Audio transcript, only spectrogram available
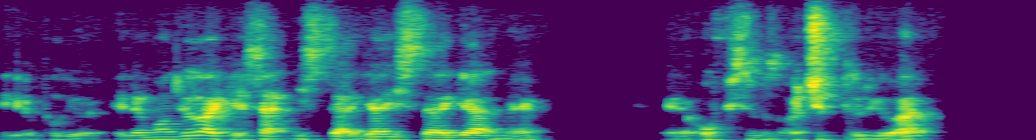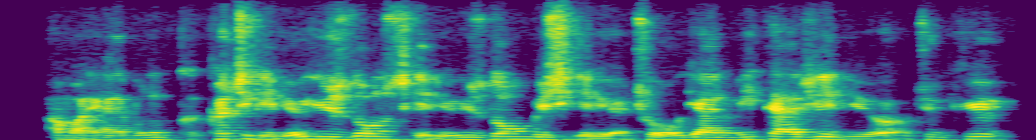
yapılıyor. Eleman diyorlar ki sen ister gel ister gelme. E, ofisimiz açıktır diyorlar. Ama yani bunun kaçı geliyor? Yüzde onusu geliyor. Yüzde on beşi geliyor. Yani çoğu gelmeyi tercih ediyor. Çünkü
